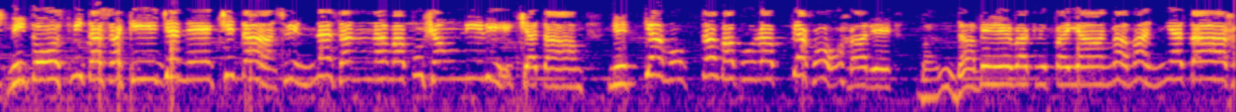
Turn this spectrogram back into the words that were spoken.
स्मितोऽस्मित सखी जनेक्षिता स्विन्न सन्न वपुषम् निरीक्षताम् नित्यमुक्त वपुरप्यहो हरे बन्धमेव कृपया मम मन्यताः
